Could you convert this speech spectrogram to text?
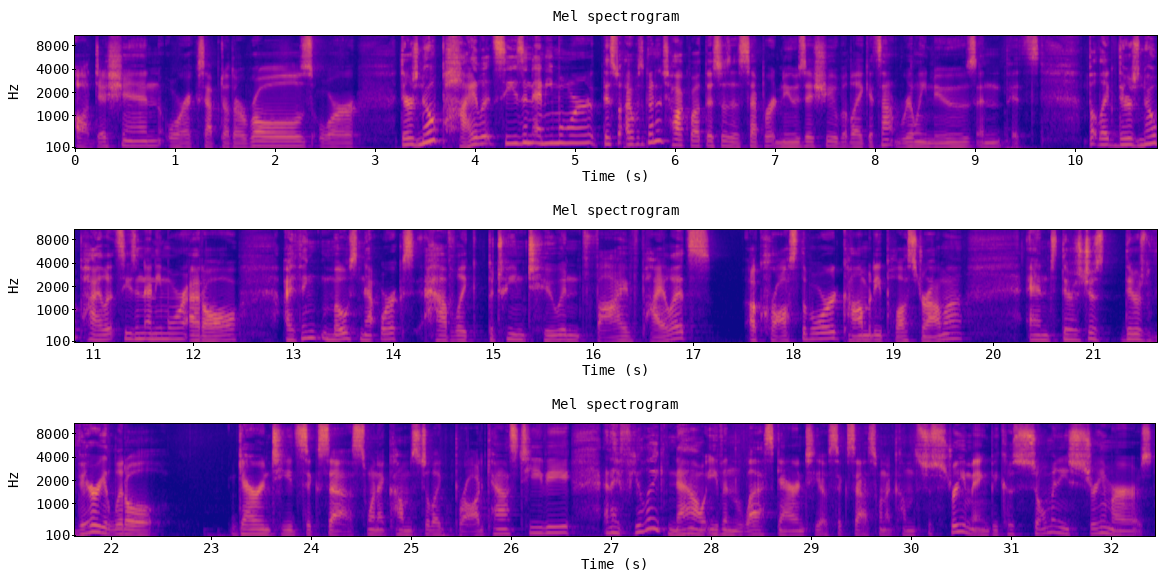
audition or accept other roles or there's no pilot season anymore. This I was going to talk about this as a separate news issue, but like it's not really news and it's but like there's no pilot season anymore at all. I think most networks have like between 2 and 5 pilots across the board, comedy plus drama, and there's just there's very little guaranteed success when it comes to like broadcast TV. And I feel like now even less guarantee of success when it comes to streaming because so many streamers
